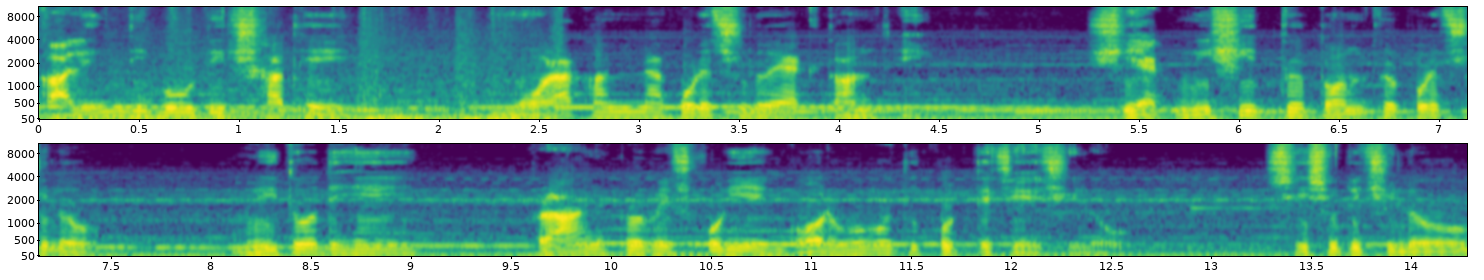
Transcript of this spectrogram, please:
কালিন্দী বৌদির সাথে মরা কান্না করেছিল এক তান্ত্রিক। সে এক নিষিদ্ধ তন্ত্র করেছিল। মৃতদেহে প্রাণ প্রবেশ করিয়ে গর্ভবতী করতে চেয়েছিল। শিশুটি ছিল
